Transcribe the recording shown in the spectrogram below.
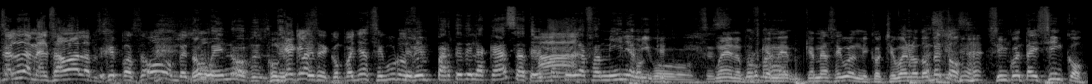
salúdame al Zavala. Pues, ¿qué pasó, hombre? No, bueno. Pues, ¿Con qué clase de compañía seguros? Te ven parte de la casa, te ven parte de la familia, amigo. bueno, pues que me, que me aseguren mi coche. Bueno, don Beto, 55.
